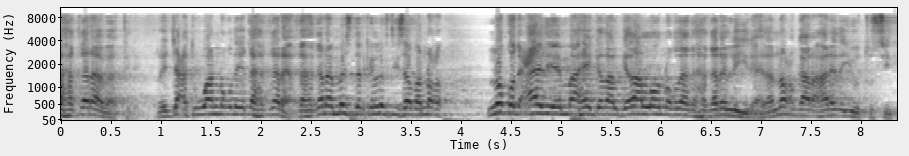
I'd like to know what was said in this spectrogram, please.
qahqara baa tiri rajactu waa noqday qahqara. Qahqara masdarka laftiisaaba noqod caadi e maahae gadaalgadaal loo noqdaa qahqara la yidhahdaa nooc gaar ahaaneed ayuu tusin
